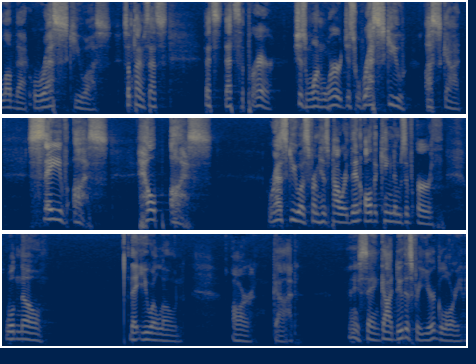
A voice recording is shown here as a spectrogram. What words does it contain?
I love that. Rescue us. Sometimes that's that's that's the prayer. It's just one word. Just rescue us, God. Save us. Help us. Rescue us from his power. Then all the kingdoms of earth will know that you alone are God. And he's saying, God, do this for your glory.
